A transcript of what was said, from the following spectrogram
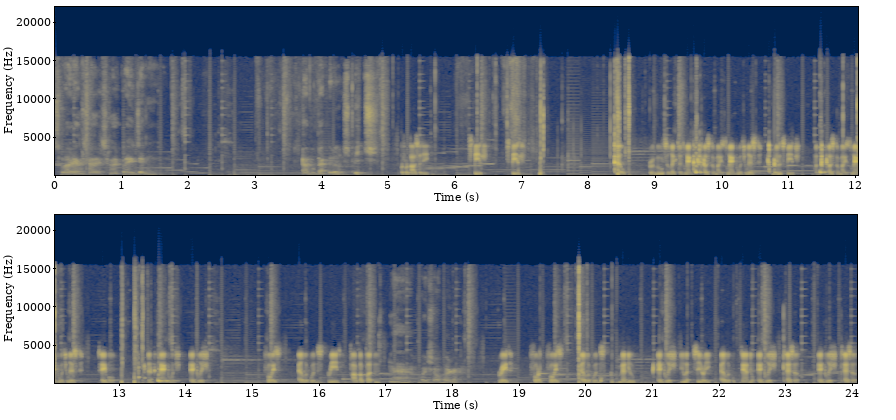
suara yang sangat sangat legend kita buka dulu speech Verbosity. Speech. Speech. Help. Remove selected language. Customized language list. Mute speech. Customized language list. Table. Language. English. Voice. Eloquence. Read. Pop-up button. nah voiceover Rate. For voice. Eloquence. Menu. English. Siri. Eloquence. Handle. English. Tessa. English. Tessa.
